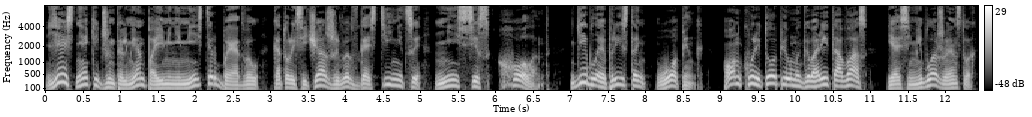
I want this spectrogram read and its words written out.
Есть некий джентльмен по имени мистер Бэдвелл, который сейчас живет в гостинице «Миссис Холланд». Гиблая пристань Уоппинг. Он курит опиум и говорит о вас и о семи блаженствах,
